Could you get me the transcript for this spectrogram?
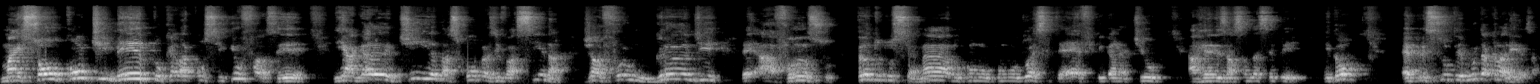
mas só o continimento que ela conseguiu fazer e a garantia das compras de vacina já foi um grande é, avanço, tanto do Senado como, como do STF, que garantiu a realização da CPI. Então, é preciso ter muita clareza.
